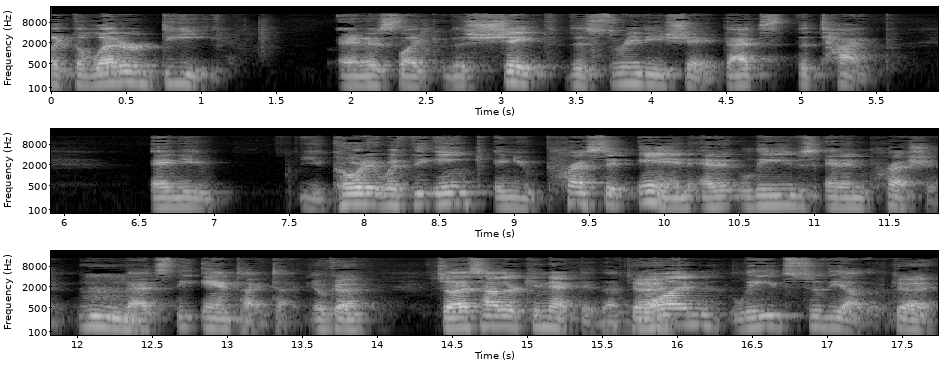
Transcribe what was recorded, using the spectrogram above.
like the letter D, and it's like this shape, this 3D shape. That's the type. And you you coat it with the ink and you press it in and it leaves an impression. Mm. That's the anti-type. Okay. So that's how they're connected. That Okay. one leads to the other. Okay.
